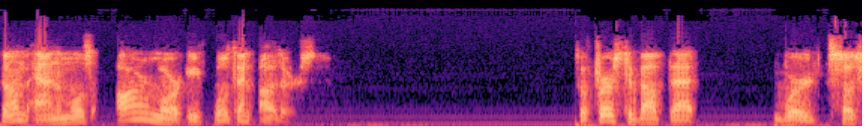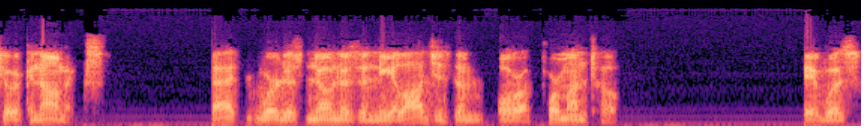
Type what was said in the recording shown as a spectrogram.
some animals are more equal than others. So first about that word socioeconomics. That word is known as a neologism or a portmanteau. It was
